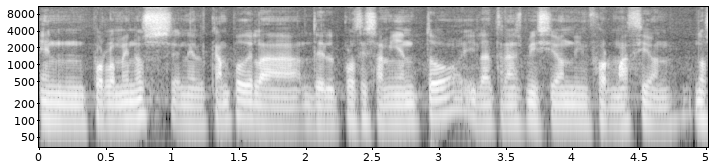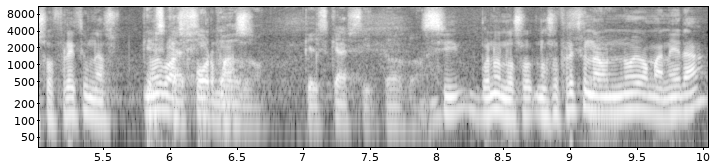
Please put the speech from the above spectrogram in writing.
en, por lo menos en el campo de la, del procesamiento y la transmisión de información. Nos ofrece unas nuevas formas. que es casi todo. ¿eh? Sí, bueno, nos, nos ofrece una nueva manera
